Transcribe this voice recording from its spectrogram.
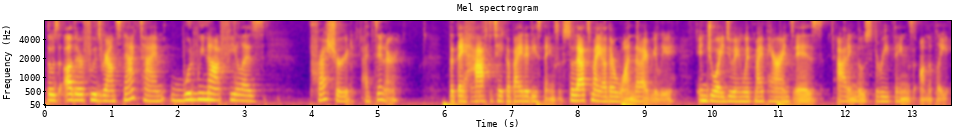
those other foods around snack time, would we not feel as pressured at dinner that they have to take a bite of these things? So that's my other one that I really enjoy doing with my parents is adding those three things on the plate.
